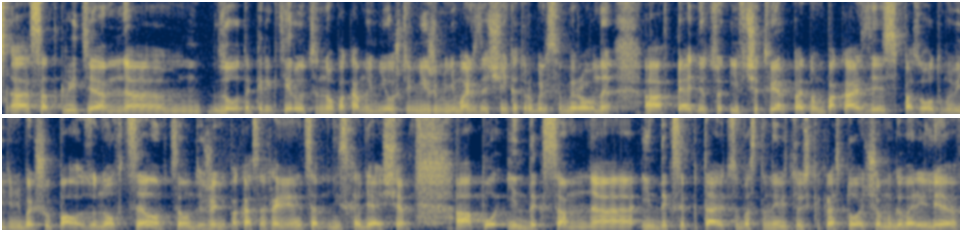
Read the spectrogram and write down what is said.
с открытия а, золото корректируется, но пока мы не ушли ниже минимальных значений, которые были сформированы а, в пятницу и в четверг, поэтому пока здесь по золоту мы видим небольшую паузу. Но в целом, в целом движение пока сохраняется нисходящее. По индексам, индексы пытаются восстановить, то есть как раз то, о чем мы говорили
